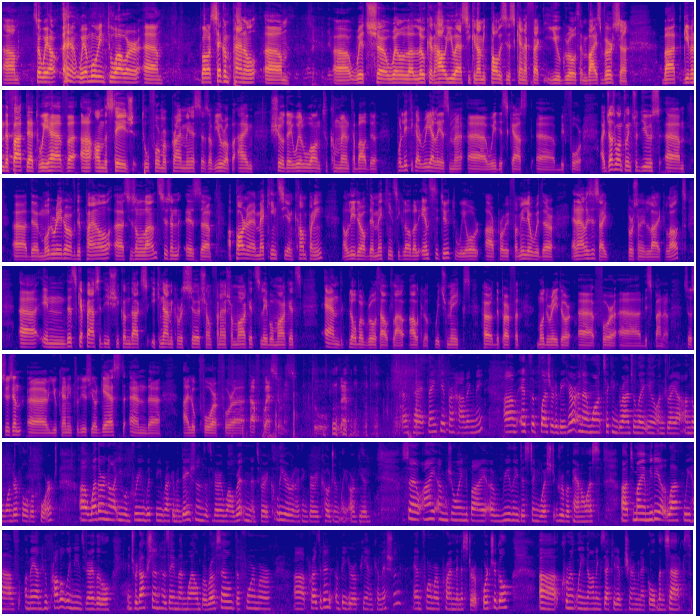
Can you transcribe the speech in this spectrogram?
Um, so we are we are moving to our um, to our second panel, um, uh, which uh, will uh, look at how U.S. economic policies can affect EU growth and vice versa. But given the fact that we have uh, uh, on the stage two former prime ministers of Europe, I'm sure they will want to comment about the political realism uh, we discussed before. I just want to introduce. Um, uh, the moderator of the panel, uh, Susan Lund. Susan is uh, a partner at McKinsey and Company, a leader of the McKinsey Global Institute. We all are probably familiar with their analysis. I personally like a lot. Uh, in this capacity, she conducts economic research on financial markets, labor markets, and global growth outlook, which makes her the perfect moderator uh, for uh, this panel. So Susan, uh, you can introduce your guest, and uh, I look for for uh, tough questions to, to them. Okay, thank you for having me. Um, it's a pleasure to be here, and I want to congratulate you, Andrea, on the wonderful report. Uh, whether or not you agree with the recommendations, it's very well written, it's very clear, and I think very cogently argued. So I am joined by a really distinguished group of panelists. Uh, to my immediate left, we have a man who probably needs very little introduction, Jose Manuel Barroso, the former uh, president of the European Commission and former prime minister of Portugal, uh, currently non-executive chairman at Goldman Sachs.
